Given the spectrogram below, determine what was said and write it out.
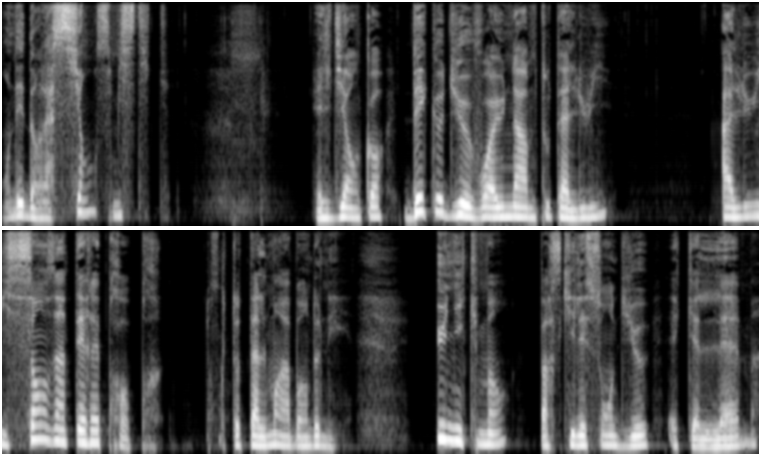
on est dans la science mystique. Elle dit encore, dès que Dieu voit une âme tout à lui, à lui sans intérêt propre, donc totalement abandonnée, uniquement parce qu'il est son Dieu et qu'elle l'aime,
